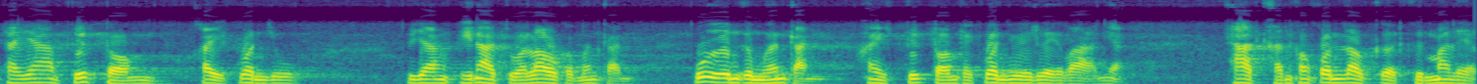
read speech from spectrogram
ให้พยายามตึกตองไข้ควรอยู่ตัวอย่างพี่หน้าตัวเล่าก็เหมือนกัน ผู้อื่นก็เหมือนกัน ให้ตึกตองไข้ควรอยู่เรื่อยๆว่า เนี่ยธาตุขันของคนเราเกิดขึ้นมาแล้ว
